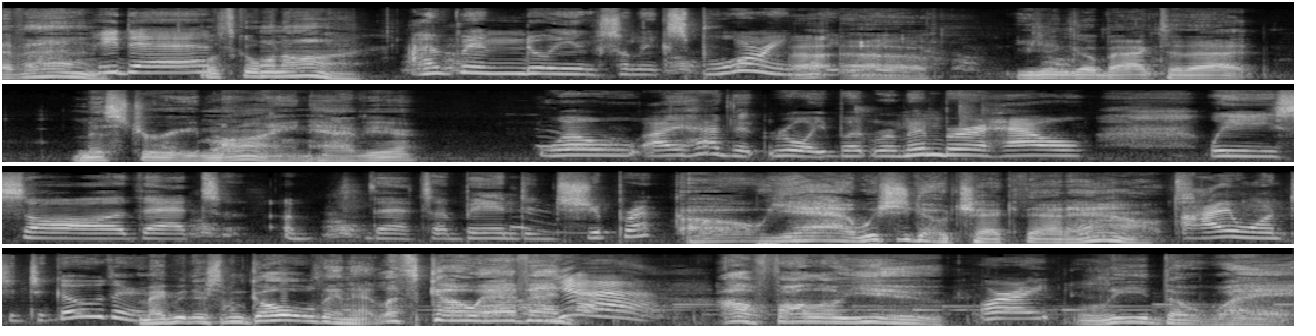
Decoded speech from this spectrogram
Evan. Hey, Dad. What's going on? I've been doing some exploring. Uh oh. You didn't go back to that mystery mine, have you? Well, I hadn't really, but remember how we saw that uh, that abandoned shipwreck? Oh, yeah, we should go check that out. I wanted to go there. Maybe there's some gold in it. Let's go, Evan. Yeah. I'll follow you. All right. Lead the way.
